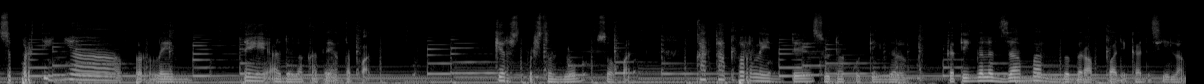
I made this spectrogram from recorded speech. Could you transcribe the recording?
Sepertinya perlente adalah kata yang tepat. Kirs tersenyum sopan. Kata perlente sudah kutinggal ketinggalan zaman beberapa dekade silam.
